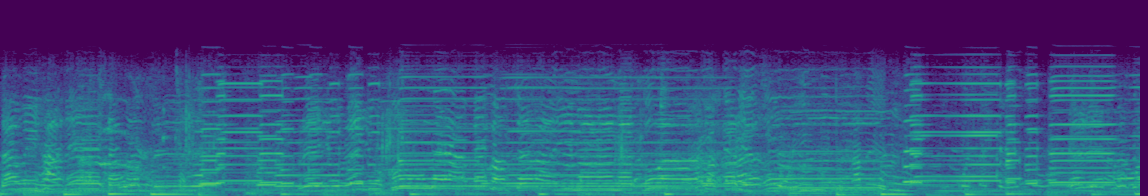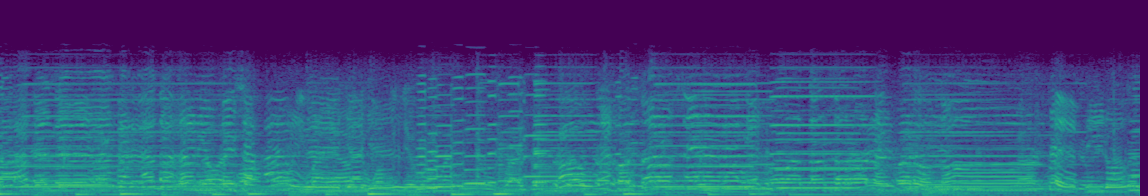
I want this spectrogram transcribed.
Tawi hae A you. a pero no te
